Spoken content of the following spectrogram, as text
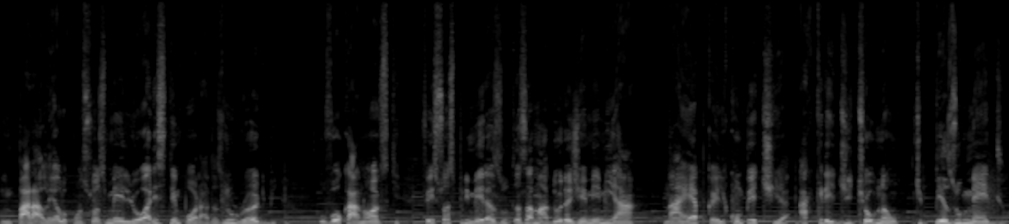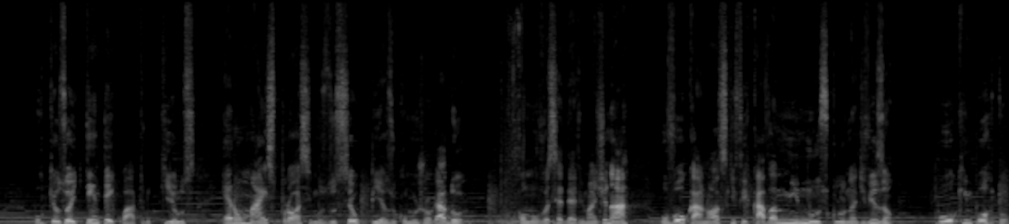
em paralelo com as suas melhores temporadas no rugby, o Volkanovski fez suas primeiras lutas amadoras de MMA. Na época, ele competia, acredite ou não, de peso médio, porque os 84 quilos eram mais próximos do seu peso como jogador. Como você deve imaginar, o Volkanovski ficava minúsculo na divisão. Pouco importou.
